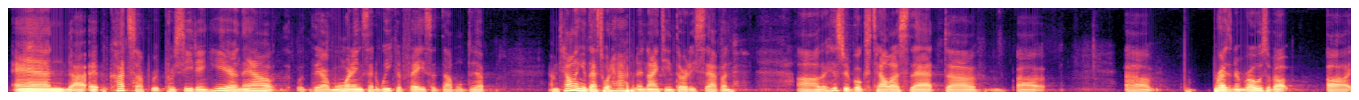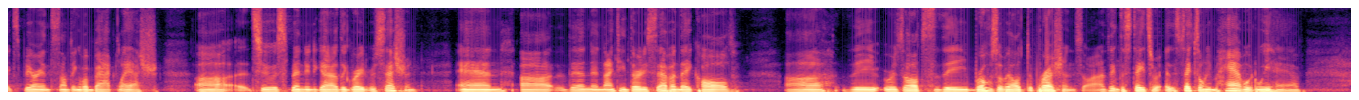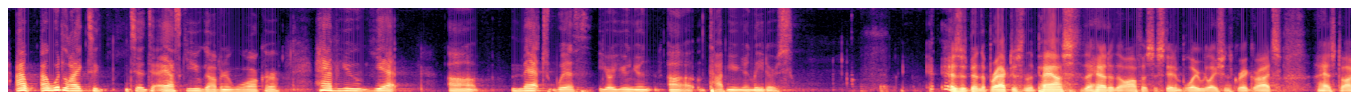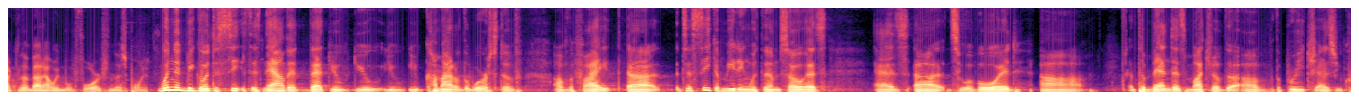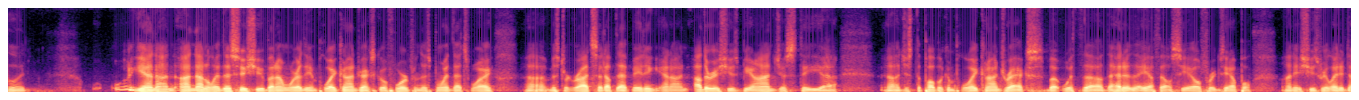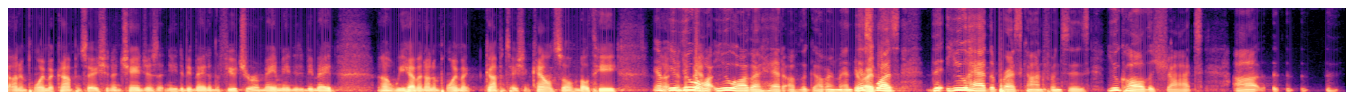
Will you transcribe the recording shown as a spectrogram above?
and uh, it cuts up proceeding here. Now there are warnings that we could face a double dip. I'm telling you that's what happened in 1937. Uh, the history books tell us that uh, uh, uh President Roosevelt experienced something of a backlash to spending to get out of the Great Recession. And then in 1937, they called uh, the results the Roosevelt Depression. So I think the states, are, the states don't even have what we have. I, I would like to, to, to ask you, Governor Walker, have you yet uh, met with your union, uh, top union leaders? As has been the practice in the past, the head of the Office of State Employee Relations, Greg Gracz, has talked to them about how we move forward from this point. Wouldn't it be good to see, is now that, that you, you, you, you come out of the worst of, of the fight, uh, to seek a meeting with them so as, as uh, to avoid, uh, to mend as much of the, of the breach as you could? Again, on, on not only this issue, but on where the employee contracts go forward from this point, that's why uh, Mr. Gracz set up that meeting, and on other issues beyond just the, uh, uh, just the public employee contracts, but with uh, the head of the AFL-CIO, for example, on issues related to unemployment compensation and changes that need to be made in the future or may need to be made. Uh, we have an unemployment compensation council, both he Yeah, uh, You and you man- are, you are the head of the government. You're This right. was, the- you had the press conferences, you called the shots. Uh,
